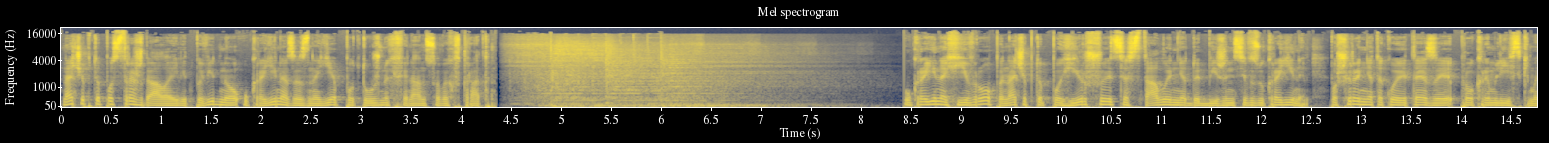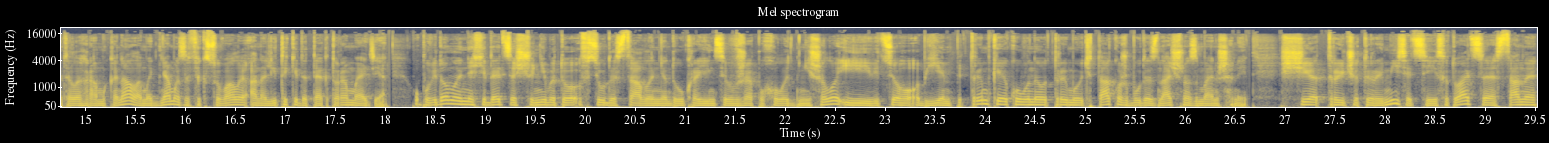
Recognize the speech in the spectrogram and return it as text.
начебто постраждала, і відповідно Україна зазнає потужних фінансових втрат. У країнах Європи, начебто, погіршується ставлення до біженців з України. Поширення такої тези про кремлівськими телеграм-каналами днями зафіксували аналітики детектора медіа. У повідомленнях йдеться, що нібито всюди ставлення до українців вже похолоднішало, і від цього об'єм підтримки, яку вони отримують, також буде значно зменшений. Ще 3-4 місяці, і ситуація стане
